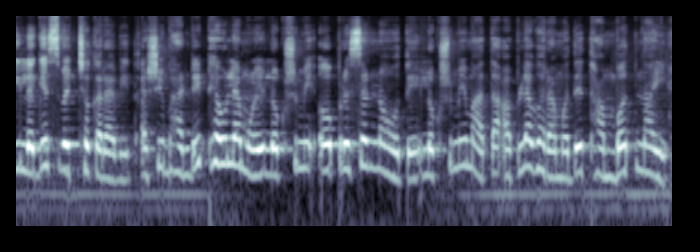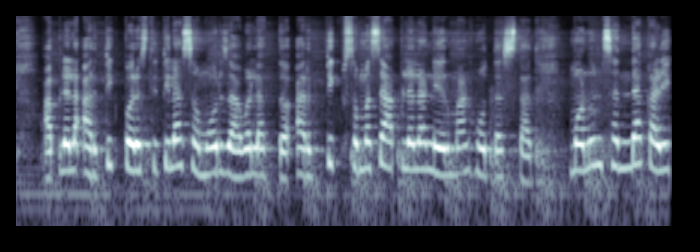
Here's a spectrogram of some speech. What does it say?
ती लगेच स्वच्छ करावीत. अशी भांडी ठेवल्यामुळे लक्ष्मी अप्रसन्न होते. लक्ष्मी माता आपल्या घरामध्ये थांबत नाही. आपल्याला आर्थिक परिस्थितीला समोर जावं लागतं. आर्थिक समस्या आपल्याला निर्माण होत असतात. म्हणून संध्याकाळी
